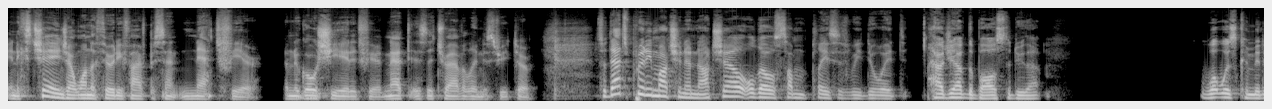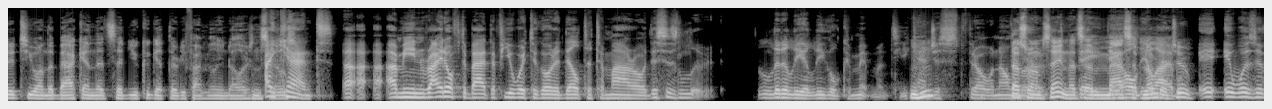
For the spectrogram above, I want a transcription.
In exchange, I want a 35% net fare, a negotiated fare. Net is the travel industry term. So that's pretty much in a nutshell. Although some places we do it How'd you have the balls to do that? What was committed to you on the back end that said you could get $35 million in sales? I can't. Uh, I- I mean, right off the bat, if you were to go to Delta tomorrow, this is li- literally a legal commitment. You can't just throw a number. Mm-hmm. That's what I'm saying. That's a massive number, liable. too. It, it was a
